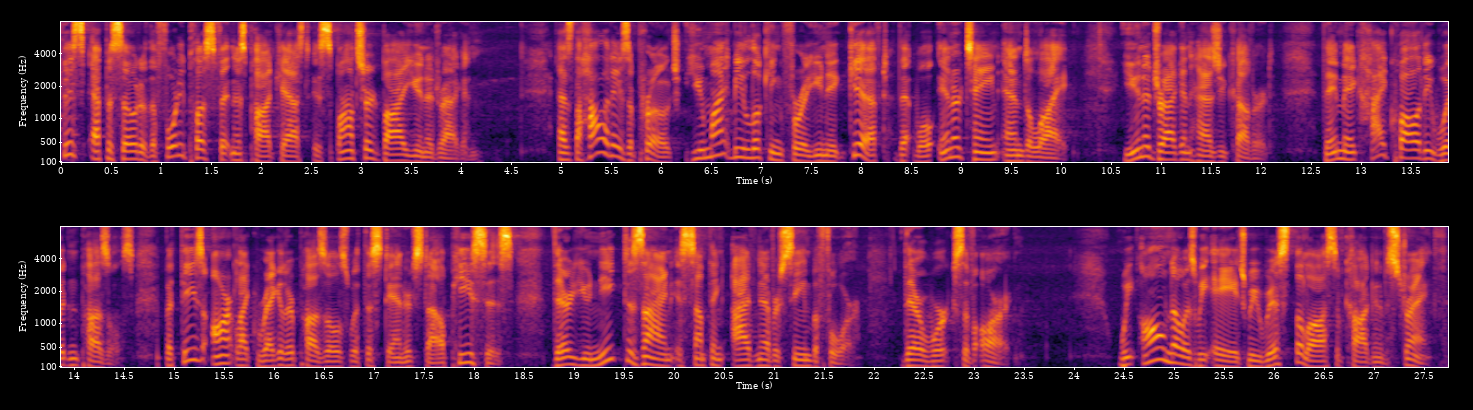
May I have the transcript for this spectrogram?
This episode of the 40 Plus Fitness Podcast is sponsored by Unidragon. As the holidays approach, you might be looking for a unique gift that will entertain and delight. Unidragon has you covered. They make high quality wooden puzzles, but these aren't like regular puzzles with the standard style pieces. Their unique design is something I've never seen before. They're works of art. We all know as we age, we risk the loss of cognitive strength.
